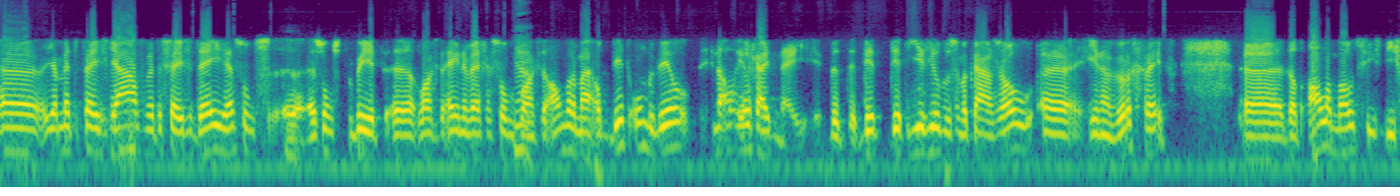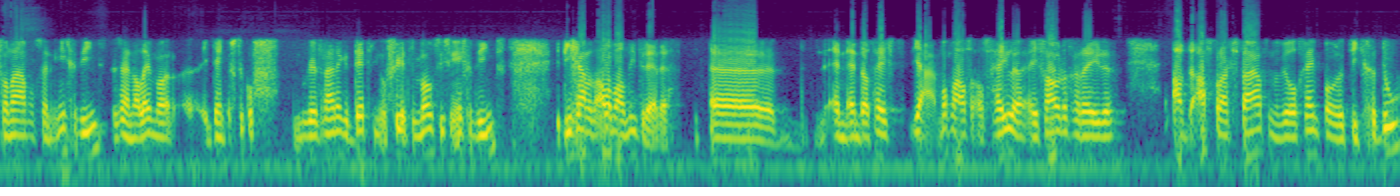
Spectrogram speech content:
uh, ja, met de PvdA of met de VVD, hè, soms, uh, soms probeer je het uh, langs de ene weg en soms ja. langs de andere. Maar op dit onderdeel, in alle eerlijkheid, nee. Dit, dit, dit, hier hielden ze elkaar zo in een wurggreep. dat alle moties die vanavond zijn ingediend, er zijn alleen maar, ik denk een stuk of, moet ik even nadenken, 13 of 14 moties ingediend. Die gaan het allemaal niet redden. en, en dat heeft, ja, nogmaals, als hele eenvoudige reden de afspraak staat, men wil geen politiek gedoe,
